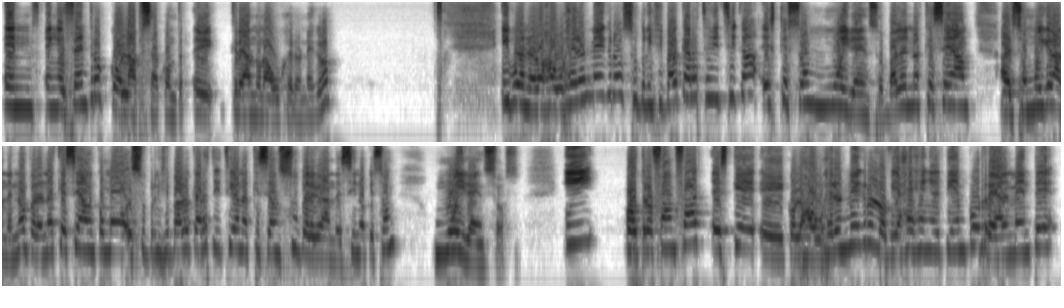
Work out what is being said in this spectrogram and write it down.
en, el centro colapsa eh, creando un agujero negro. Y bueno, los agujeros negros, su principal característica es que son muy densos, ¿vale? No es que sean, a ver, son muy grandes, ¿no? Pero no es que sean como, su principal característica no es que sean súper grandes, sino que son muy densos. Y otro fun fact es que eh, con los agujeros negros los viajes en el tiempo realmente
